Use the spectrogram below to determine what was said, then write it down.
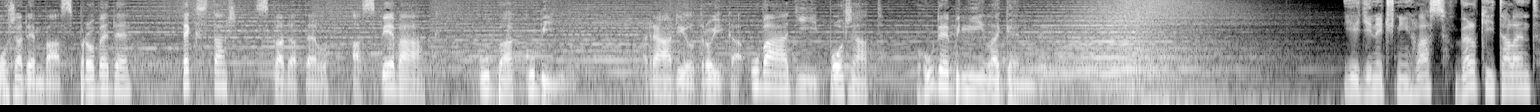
Pořadem vás provede textař, skladatel a zpěvák Kuba Kubín. Rádio Trojka uvádí pořad Hudební legendy. Jedinečný hlas, velký talent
